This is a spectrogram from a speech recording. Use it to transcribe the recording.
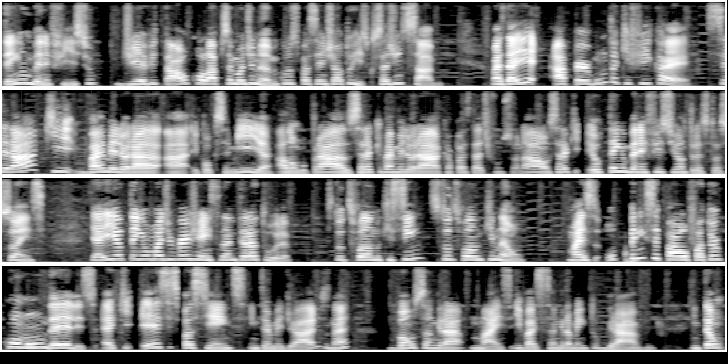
tem um benefício de evitar o colapso hemodinâmico nos pacientes de alto risco, isso a gente sabe. Mas daí a pergunta que fica é: será que vai melhorar a hipoxemia a longo prazo? Será que vai melhorar a capacidade funcional? Será que eu tenho benefício em outras situações? E aí eu tenho uma divergência na literatura. Estudos falando que sim, estudos falando que não. Mas o principal, o fator comum deles é que esses pacientes intermediários, né, vão sangrar mais e vai ser sangramento grave. Então,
